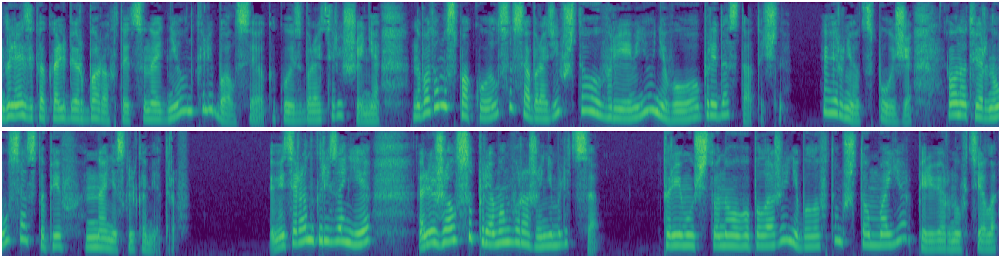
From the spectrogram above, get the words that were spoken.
глядя, как Альбер барахтается на дне, он колебался, какое избрать решение, но потом успокоился, сообразив, что времени у него предостаточно. Вернется позже. Он отвернулся, отступив на несколько метров. Ветеран Гризанье лежал с упрямым выражением лица. Преимущество нового положения было в том, что Майяр, перевернув тело,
